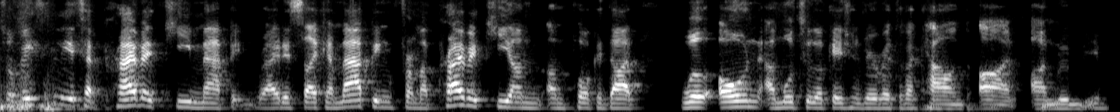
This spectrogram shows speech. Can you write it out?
So basically, it's a private key mapping, right? It's like a mapping from a private key on, on Polkadot will own a multi-location derivative account on on Moonbeam.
